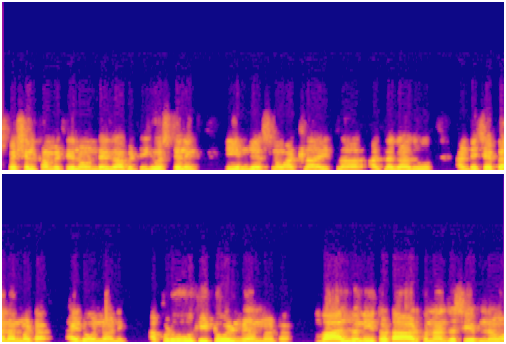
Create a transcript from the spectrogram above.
స్పెషల్ కమిటీలో ఉండే కాబట్టి హీ వాస్ టెలింగ్ ఏం చేస్తున్నావు? అట్లా ఇట్లా అట్లా కాదు. అంటే చెప్పాను అనమాట ఐ డోంట్ నో అని. అప్పుడు హీ టోల్డ్ మీ అనమాట వాళ్ళు నీతో ఆడుకున్నంత సేపు నువ్వు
